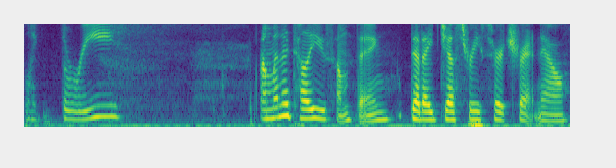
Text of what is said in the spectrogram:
like three. I'm going to tell you something that I just researched right now.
